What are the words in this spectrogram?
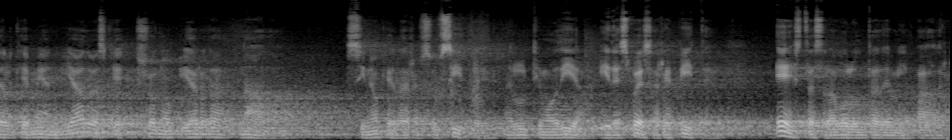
del que me ha enviado es que yo no pierda nada sino que la resucite en el último día. Y después repite, esta es la voluntad de mi Padre,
